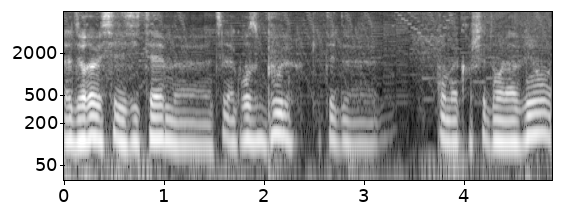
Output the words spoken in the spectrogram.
j'adorais aussi les items, euh, tu sais, la grosse boule qui était de qu'on accrochait devant l'avion.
